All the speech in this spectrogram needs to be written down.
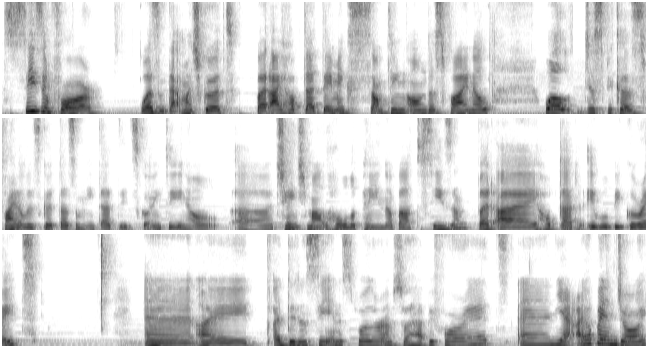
Season 4 wasn't that much good, but I hope that they make something on this final. Well, just because final is good doesn't mean that it's going to, you know, uh, change my whole opinion about the season, but I hope that it will be great. And I I didn't see any spoiler. I'm so happy for it. And yeah, I hope I enjoy.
